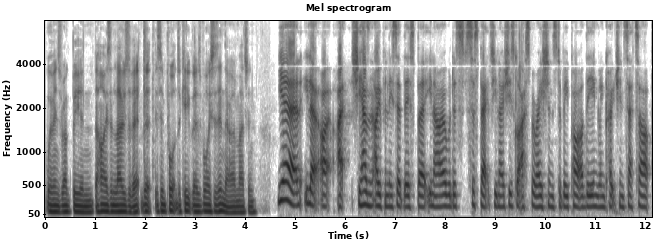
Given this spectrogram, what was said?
women's rugby and the highs and lows of it that it's important to keep those voices in there, I imagine. Yeah, you know, I, I, she hasn't openly said this, but you know, I would suspect, you know, she's got aspirations to be part of the England coaching setup.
